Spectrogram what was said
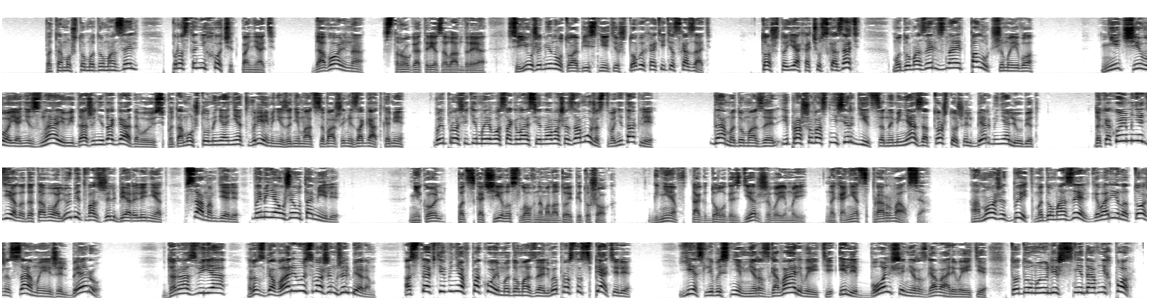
«Потому что мадемуазель просто не хочет понять». «Довольно!» — строго отрезал Андреа. «Сию же минуту объясните, что вы хотите сказать». «То, что я хочу сказать, мадемуазель знает получше моего». «Ничего я не знаю и даже не догадываюсь, потому что у меня нет времени заниматься вашими загадками. Вы просите моего согласия на ваше замужество, не так ли?» «Да, мадемуазель, и прошу вас не сердиться на меня за то, что Жильбер меня любит». «Да какое мне дело до того, любит вас Жильбер или нет? В самом деле, вы меня уже утомили». Николь подскочила, словно молодой петушок. Гнев, так долго сдерживаемый, наконец прорвался. «А может быть, мадемуазель говорила то же самое и Жильберу?» «Да разве я разговариваю с вашим Жильбером? Оставьте меня в покое, мадемуазель, вы просто спятили!» Если вы с ним не разговариваете или больше не разговариваете, то, думаю, лишь с недавних пор».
